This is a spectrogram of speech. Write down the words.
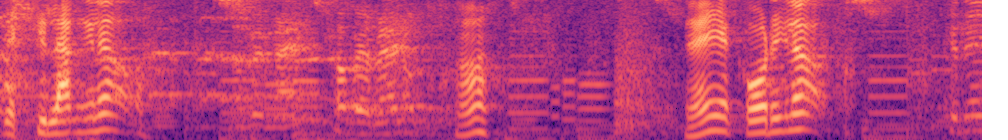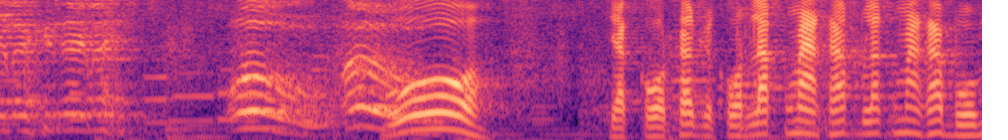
อยากขี่หลังอีกแล้วเอาแบบไหนเข้าแบบไหนลูกเนาะไหนอยากโกรธอีกแล้วขึ้นได้เลยขึ้นได้เลยโอ้โอ้โอ้อยากโกรธครับอยากโกรธรักมากครับรักมากครับผม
